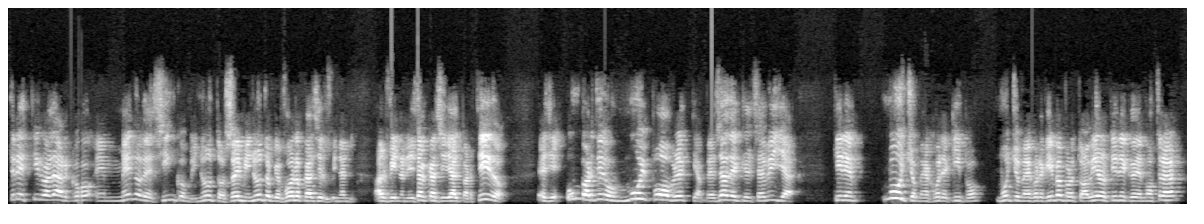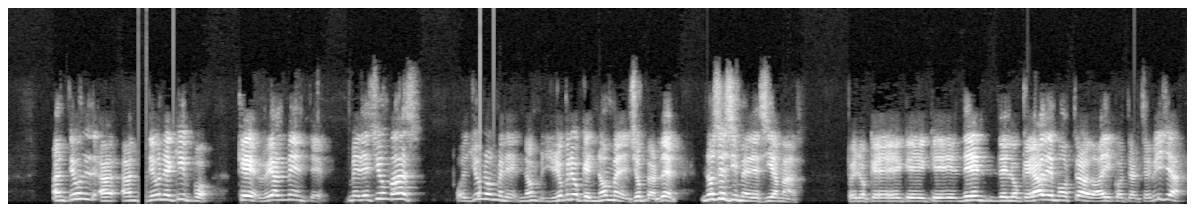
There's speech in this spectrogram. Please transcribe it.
tres tiros al arco en menos de cinco minutos, seis minutos, que fue lo casi al, final, al finalizar casi ya el partido. Es decir, un partido muy pobre que a pesar de que el Sevilla tiene mucho mejor equipo, mucho mejor equipo, pero todavía lo tiene que demostrar ante un, ante un equipo que realmente mereció más, pues yo no, me, no yo creo que no mereció perder. No sé si merecía más, pero que, que, que de, de, lo que ha demostrado ahí contra el Sevilla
